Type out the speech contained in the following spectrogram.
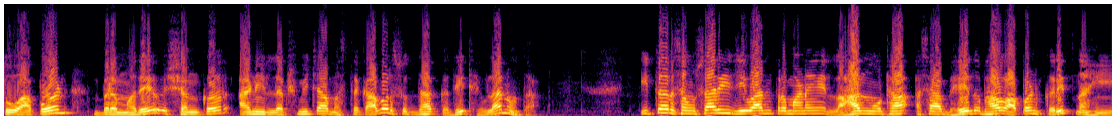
तो आपण ब्रह्मदेव शंकर आणि लक्ष्मीच्या मस्तकावर सुद्धा कधी ठेवला नव्हता. इतर संसारी जीवांप्रमाणे लहान मोठा असा भेदभाव आपण करीत नाही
